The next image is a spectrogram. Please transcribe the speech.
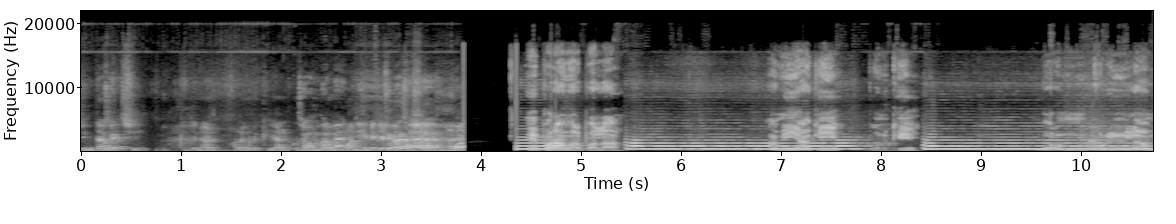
চিন্তা করছি। যেন ভালো করে খেয়াল। এরপর আমার পালা। আমি আগে বোনকে বরণ করে নিলাম।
